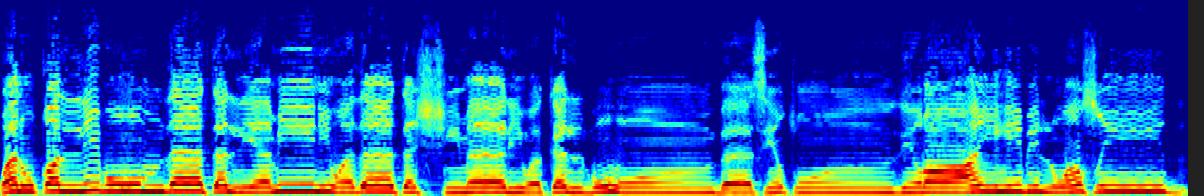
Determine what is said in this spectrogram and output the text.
ونقلبهم ذات اليمين وذات الشمال وكلبهم باسط ذراعيه بالوصيد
